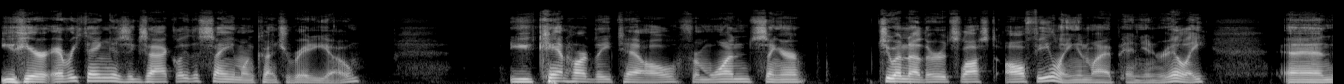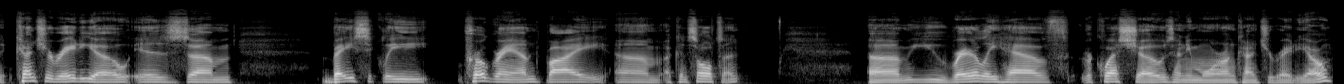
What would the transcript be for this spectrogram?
You hear everything is exactly the same on country radio. You can't hardly tell from one singer to another. It's lost all feeling, in my opinion, really. And country radio is um, basically programmed by um, a consultant um, you rarely have request shows anymore on country radio.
